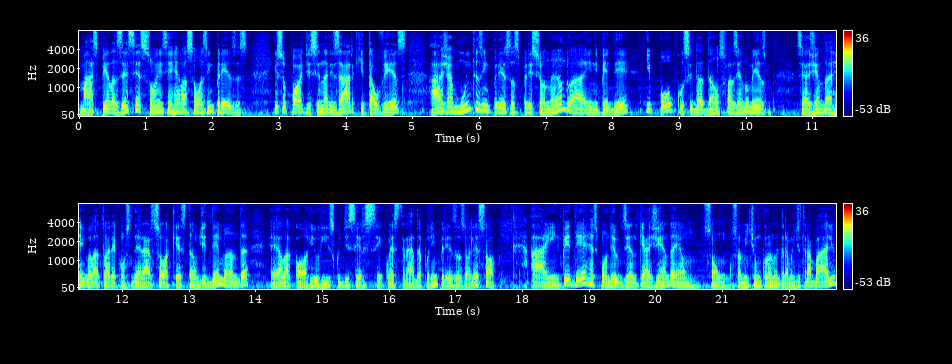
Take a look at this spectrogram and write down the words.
mas pelas exceções em relação às empresas. Isso pode sinalizar que talvez haja muitas empresas pressionando a NPD e poucos cidadãos fazendo o mesmo. Se a agenda regulatória considerar só a questão de demanda, ela corre o risco de ser sequestrada por empresas. Olha só. A ANPD respondeu dizendo que a agenda é um, só um, somente um cronograma de trabalho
